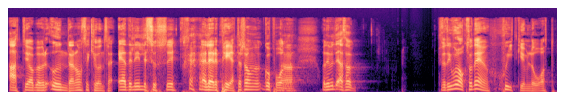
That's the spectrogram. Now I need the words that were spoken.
att jag behöver undra någon sekund så här, är det Lille Sussi eller är det Peter som går på den? Ja. Och det är väl det, alltså, för jag tycker också det är en skitgrym låt,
